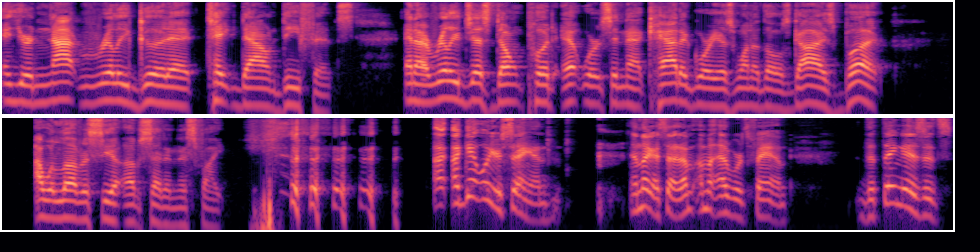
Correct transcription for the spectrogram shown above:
and you're not really good at takedown defense. And I really just don't put Edwards in that category as one of those guys. But I would love to see an upset in this fight. I, I, get what you're saying, and like I said, I'm, I'm an Edwards fan. The thing is, it's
